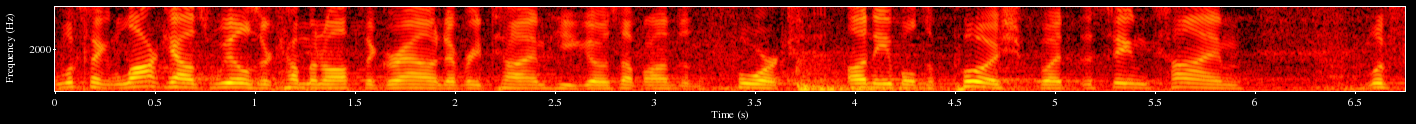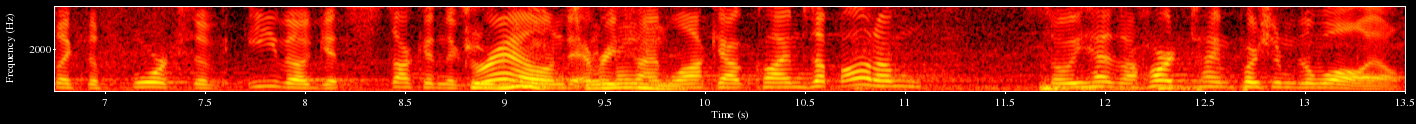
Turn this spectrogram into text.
looks like Lockout's wheels are coming off the ground every time he goes up onto the forks, unable to push, but at the same time, looks like the forks of Eva get stuck in the Two ground every time. Lockout climbs up on him. So he has a hard time pushing him to the wall.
